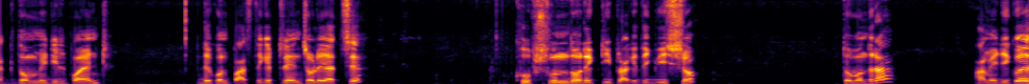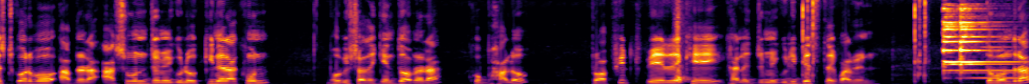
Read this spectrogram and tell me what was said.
একদম মিডিল পয়েন্ট দেখুন, পাশ থেকে ট্রেন চলে যাচ্ছে। খুব সুন্দর একটি প্রাকৃতিক দৃশ্য। তো বন্ধুরা আমি রিকোয়েস্ট করব আপনারা আসুন, জমিগুলো কিনে রাখুন। ভবিষ্যতে কিন্তু আপনারা খুব ভালো প্রফিট পেয়ে রেখে এখানের জমিগুলি বেচতে পারবেন। তো বন্ধুরা,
